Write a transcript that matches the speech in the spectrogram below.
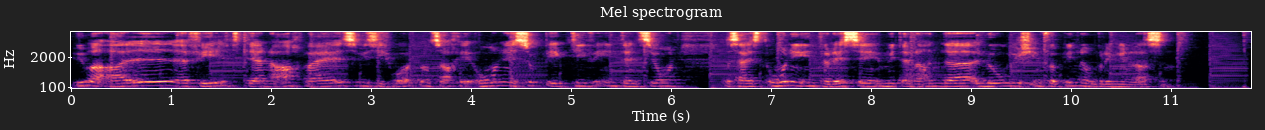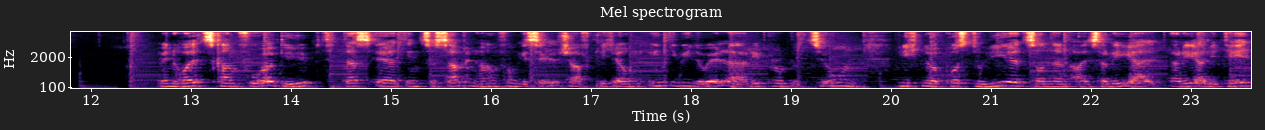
Überall äh, fehlt der Nachweis, wie sich Wort und Sache ohne subjektive Intention, das heißt ohne Interesse miteinander logisch in Verbindung bringen lassen. Wenn Holzkamp vorgibt, dass er den Zusammenhang von gesellschaftlicher und individueller Reproduktion nicht nur postuliert, sondern als Real Realität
